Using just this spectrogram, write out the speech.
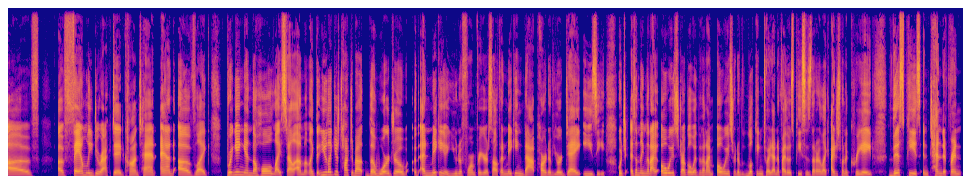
of of family directed content and of like bringing in the whole lifestyle element like that you like just talked about the wardrobe uh, and making a uniform for yourself and making that part of your day easy which is something that I always struggle with and that I'm always sort of looking to identify those pieces that are like I just want to create this piece in 10 different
